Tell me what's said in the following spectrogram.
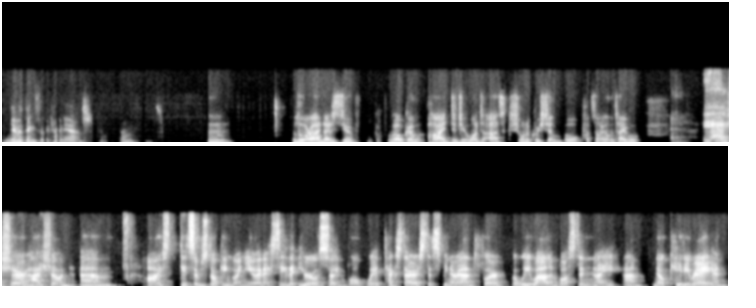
newer things that are coming out. Um, Mm. Laura, I noticed you're welcome. Hi, did you want to ask Sean a question or put something on the table? Yeah, sure. Hi, Sean. Um, I did some stalking on you and I see that you're also involved with Techstars that's been around for a wee while in Boston. I um, know Katie Rae and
